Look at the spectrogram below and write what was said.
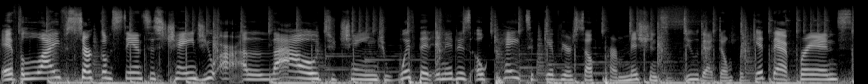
If life circumstances change, you are allowed to change with it, and it is okay to give yourself permission to do that. Don't forget that, friends.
